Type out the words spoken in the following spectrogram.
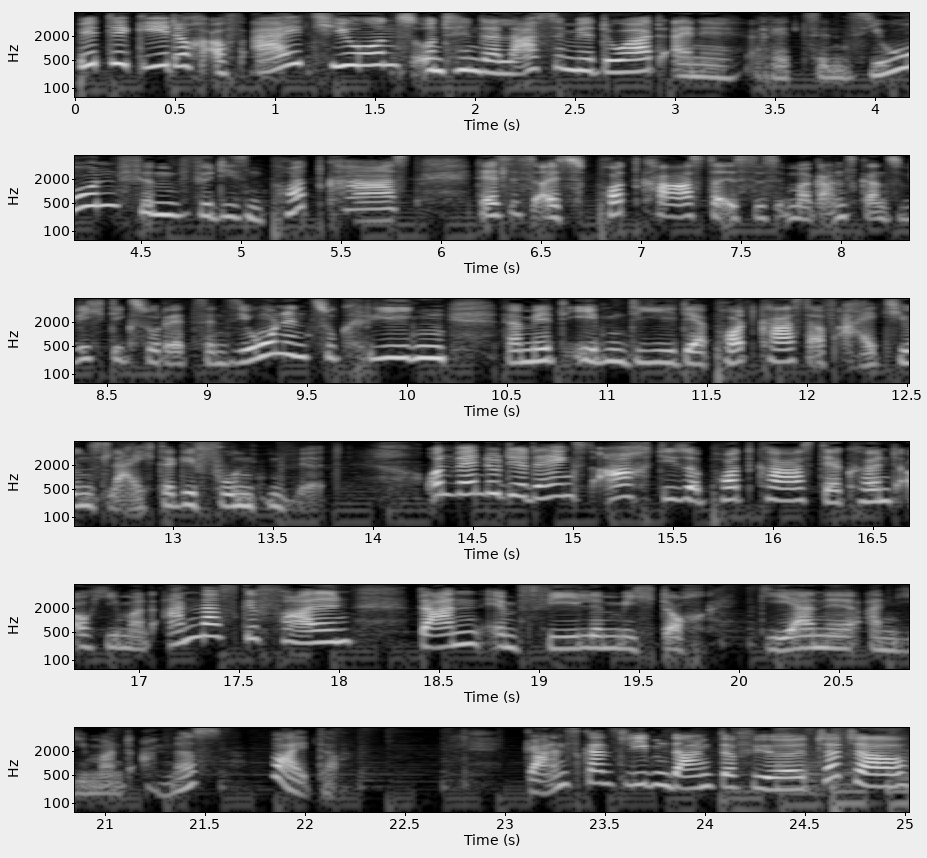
Bitte geh doch auf iTunes und hinterlasse mir dort eine Rezension für, für diesen Podcast. Das ist als Podcaster ist es immer ganz, ganz wichtig, so Rezensionen zu kriegen, damit eben die, der Podcast auf iTunes leichter gefunden wird. Und wenn du dir denkst, ach, dieser Podcast, der könnte auch jemand anders gefallen, dann empfehle mich doch gerne an jemand anders weiter. Ganz, ganz lieben Dank dafür. Ciao, ciao.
